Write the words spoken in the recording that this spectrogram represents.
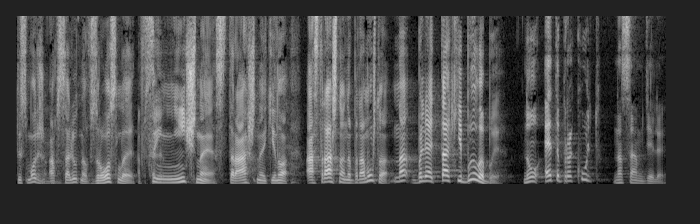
Ты смотришь абсолютно взрослое, циничное, страшное кино. А страшное, ну потому что, на, блядь, так и было бы. Ну, это про культ, на самом деле.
